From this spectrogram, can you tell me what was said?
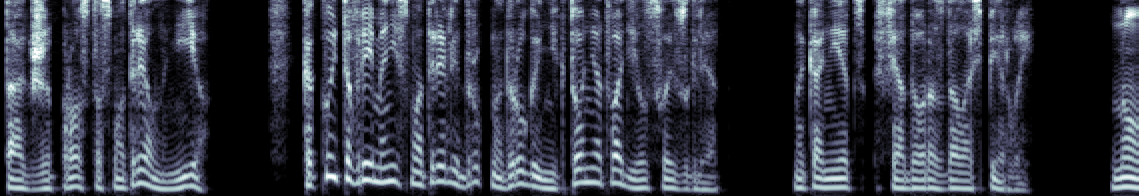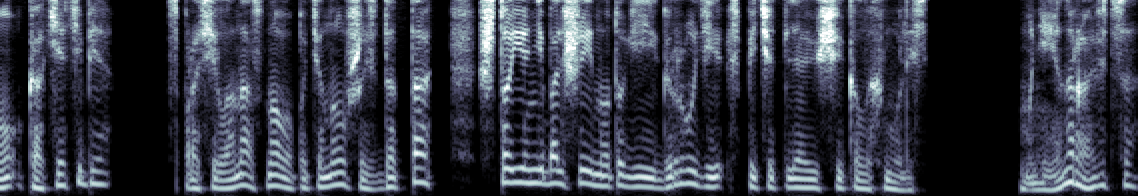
также просто смотрел на нее. Какое-то время они смотрели друг на друга, и никто не отводил свой взгляд. Наконец Феодора сдалась первой. «Ну, как я тебе?» — спросила она, снова потянувшись, да так, что ее небольшие, но тугие груди впечатляюще колыхнулись. «Мне нравится»,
